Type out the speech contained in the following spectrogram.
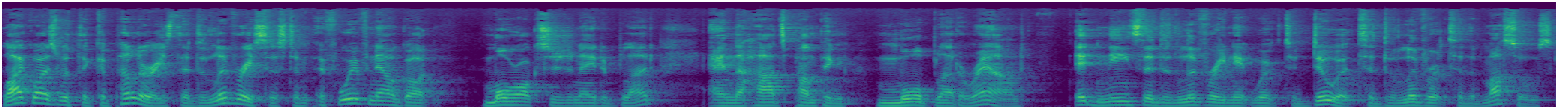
Likewise with the capillaries, the delivery system, if we've now got more oxygenated blood and the heart's pumping more blood around, it needs the delivery network to do it, to deliver it to the muscles.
